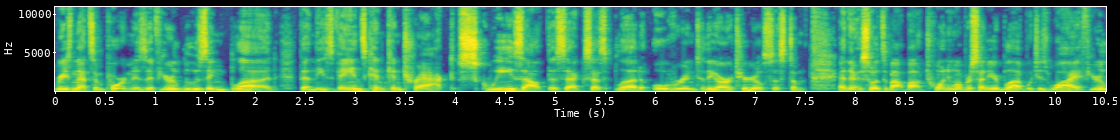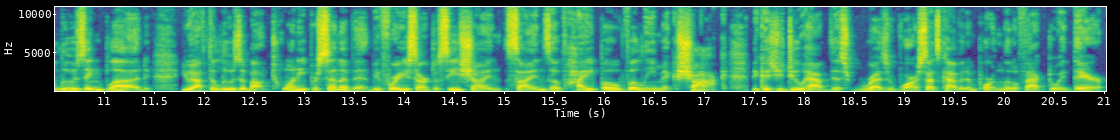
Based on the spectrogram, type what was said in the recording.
reason that's important is if you're losing blood, then these veins can contract, squeeze out this excess blood over into the arterial system. And there, so it's about, about 21% of your blood, which is why if you're losing blood, you have to lose about 20% of it before you start to see shine, signs of hypovolemic shock because you do have this reservoir. So that's kind of an important little factoid there.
